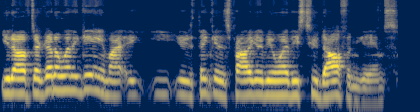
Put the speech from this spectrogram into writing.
you know, if they're going to win a game, I, you're thinking it's probably going to be one of these two Dolphin games.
